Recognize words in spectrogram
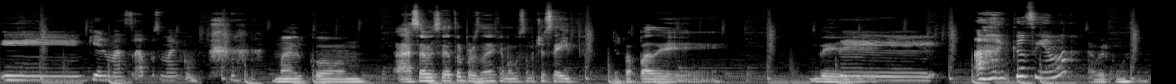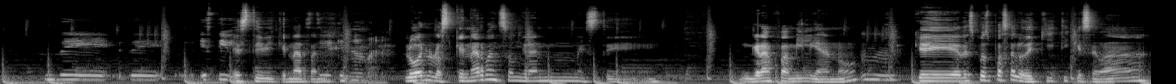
¿Y quién más? Ah, pues Malcolm. Malcolm. Ah, ¿sabes? Hay otro personaje que me gusta mucho, Safe, el papá de. De. De. Ay, ¿cómo se llama? A ver, ¿cómo se llama? De. De. Stevie. Stevie Kenarvan. Stevie Kenarvan. Lo bueno, los Kenarvan son gran. Este. Gran familia, ¿no? Que después pasa lo de Kitty que se va.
